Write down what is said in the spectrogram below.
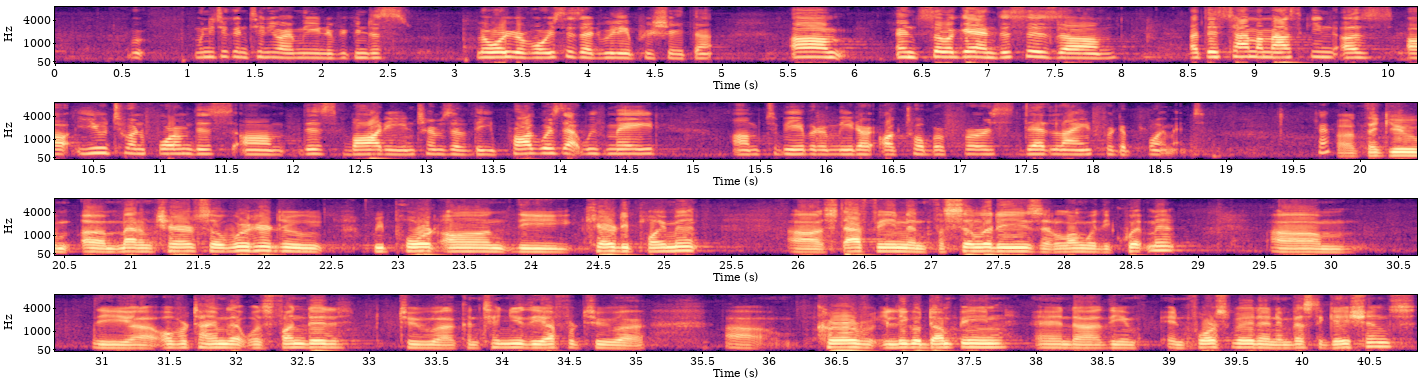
we need to continue our meeting. If you can just lower your voices, I'd really appreciate that. Um, And so again, this is, um, at this time, I'm asking us, uh, you to inform this, um, this body in terms of the progress that we've made um, to be able to meet our October 1st deadline for deployment. Uh, Thank you, uh, Madam Chair. So we're here to report on the care deployment, uh, staffing and facilities, and along with equipment. Um, The uh, overtime that was funded to uh, continue the effort to uh, uh, curb illegal dumping and uh, the enforcement and investigations,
